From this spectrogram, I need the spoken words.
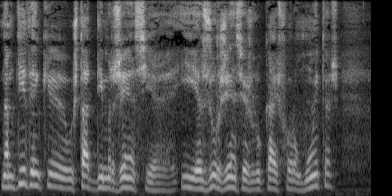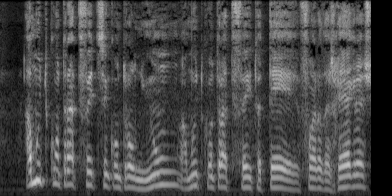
na medida em que o estado de emergência e as urgências locais foram muitas, Há muito contrato feito sem controle nenhum, há muito contrato feito até fora das regras,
